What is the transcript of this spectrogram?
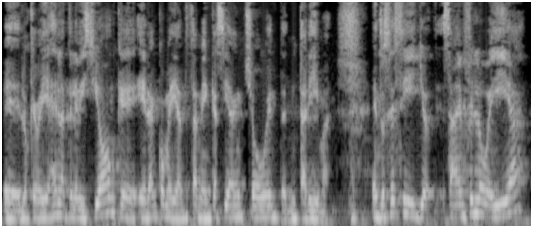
eh, los que veías en la televisión, que eran comediantes también que hacían show en, en tarima. Entonces, sí, yo Seinfeld lo veía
